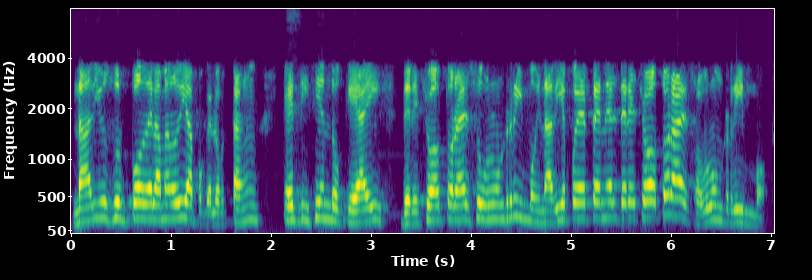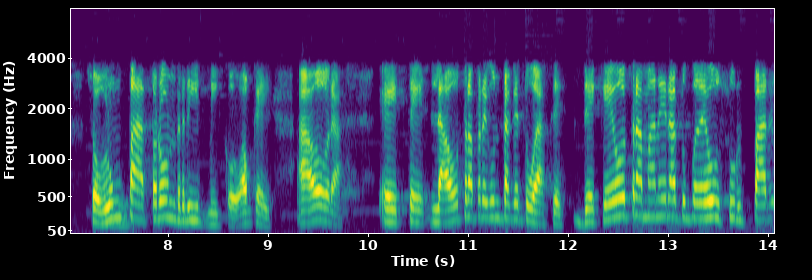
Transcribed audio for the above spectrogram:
nadie usurpó de la melodía porque lo que están es diciendo que hay derechos autorales sobre un ritmo y nadie puede tener derechos autorales sobre un ritmo, sobre un patrón rítmico. Ok, ahora, este, la otra pregunta que tú haces, ¿de qué otra manera tú puedes usurpar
